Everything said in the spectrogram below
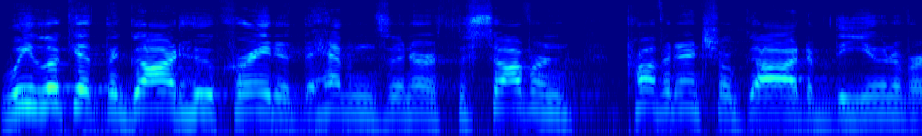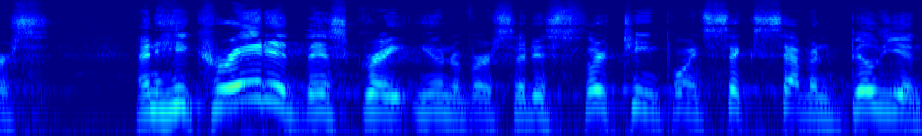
We look at the God who created the heavens and earth, the sovereign providential God of the universe. And he created this great universe that is 13.67 billion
